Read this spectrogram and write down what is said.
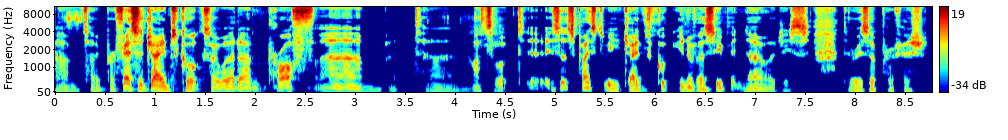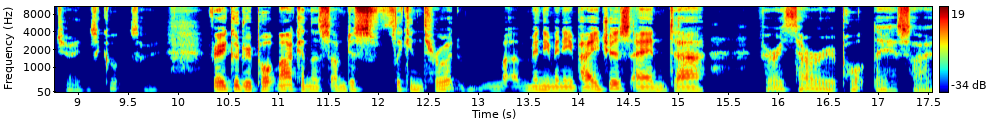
Um, so Professor James Cook, so well done, Prof. Um, but uh, I thought, is it supposed to be James Cook University? But no, it is. There is a Professor James Cook. So very good report, Mark. And I'm just flicking through it, many many pages, and uh, very thorough report there. So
